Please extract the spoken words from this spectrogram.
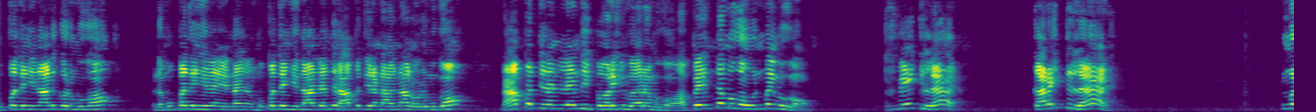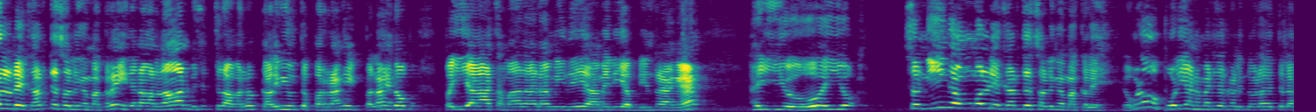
முப்பத்தஞ்சு நாளுக்கு ஒரு முகம். அந்த முப்பத்தஞ்சு முப்பத்தஞ்சு நாள்லேருந்து நாற்பத்தி ரெண்டாவது நாள் ஒரு முகம். நாற்பத்தி ரெண்டுலேருந்து இப்போ வரைக்கும் வேறு முகம். அப்போ எந்த முகம்? உண்மை முகம். ஃபேக் இல்லை. கரெக்ட் இல்லை உங்களுடைய கருத்தை சொல்லுங்க மக்களே. இதனால் தான் விசித்திரா அவர்கள் கழுவி ஊத்தப்படுறாங்க இப்பெல்லாம் ஏதோ பையா சமாதானம் இது அமைதி அப்படின்றாங்க. ஐயோ ஐயோ. ஸோ நீங்கள் உங்களுடைய கருத்தை சொல்லுங்க மக்களே. எவ்வளோ போலியான மனிதர்கள் இந்த உலகத்தில்.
